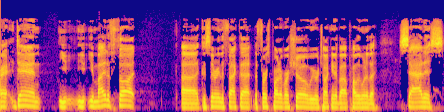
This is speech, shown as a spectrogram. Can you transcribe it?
All right, Dan, you you, you might have thought, uh, considering the fact that the first part of our show we were talking about probably one of the saddest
